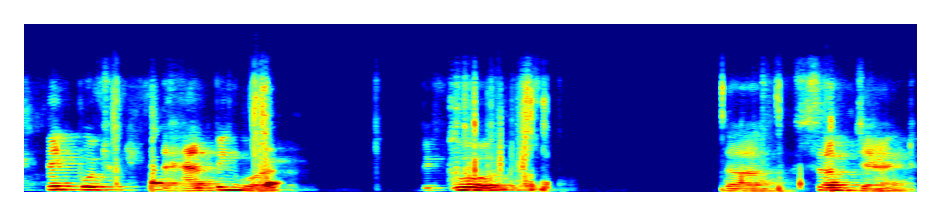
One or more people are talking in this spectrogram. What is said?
if I put the helping verb before the subject,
